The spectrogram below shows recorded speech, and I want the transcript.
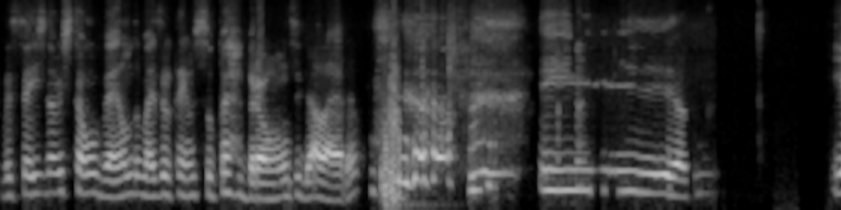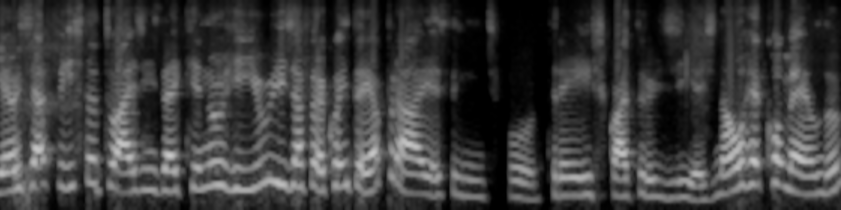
Vocês não estão vendo, mas eu tenho super bronze, galera. e e eu já fiz tatuagens aqui no Rio e já frequentei a praia, assim, tipo, três, quatro dias. Não recomendo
